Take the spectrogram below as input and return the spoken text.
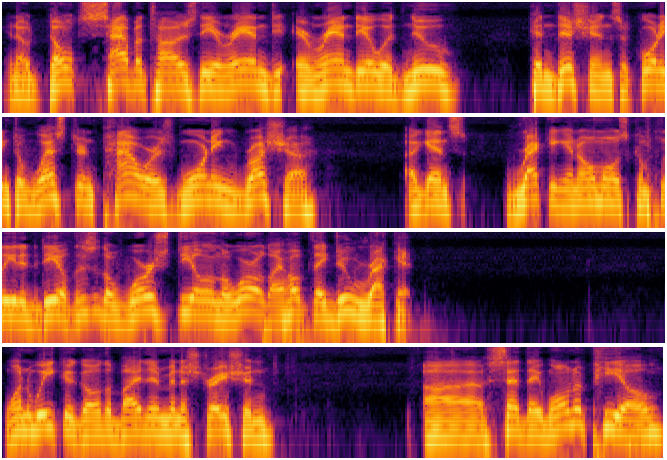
You know, don't sabotage the Iran, Iran deal with new conditions, according to Western powers warning Russia against wrecking an almost completed deal. This is the worst deal in the world. I hope they do wreck it. One week ago, the Biden administration uh, said they won't appeal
